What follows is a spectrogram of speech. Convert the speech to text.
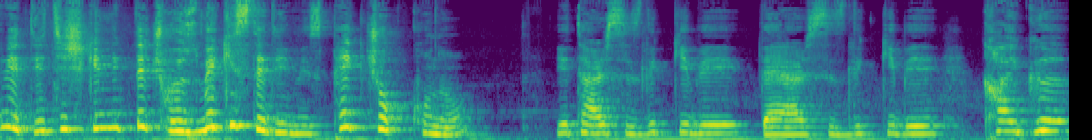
Evet yetişkinlikte çözmek istediğimiz pek çok konu yetersizlik gibi, değersizlik gibi, kaygı,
